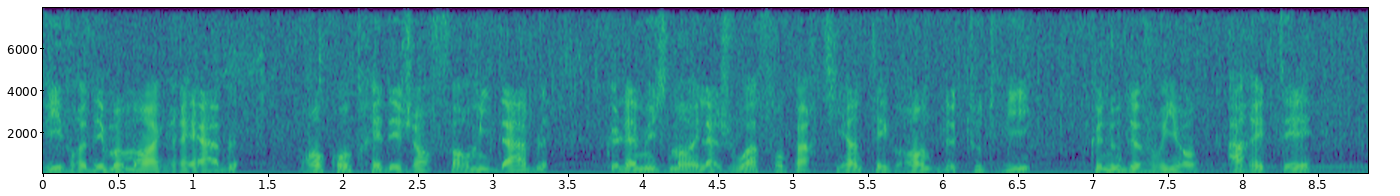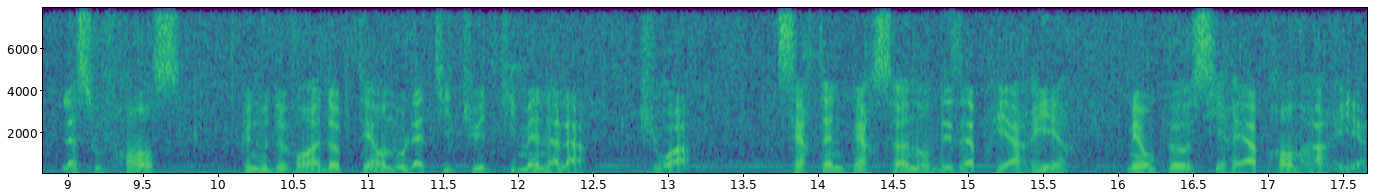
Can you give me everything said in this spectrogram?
vivre des moments agréables, rencontrer des gens formidables, que l'amusement et la joie font partie intégrante de toute vie, que nous devrions arrêter la souffrance, que nous devons adopter en nous l'attitude qui mène à la joie. Certaines personnes ont des appris à rire, mais on peut aussi réapprendre à rire.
